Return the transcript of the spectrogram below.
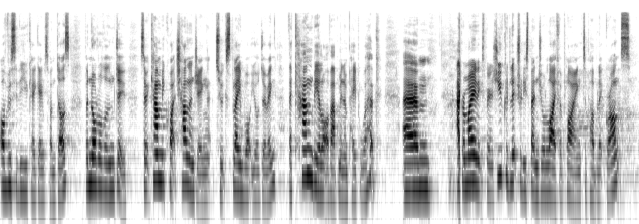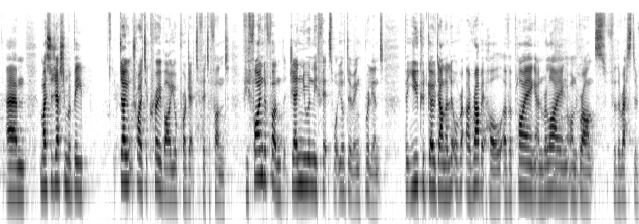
Obviously, the UK Games Fund does, but not all of them do. So it can be quite challenging to explain what you're doing. There can be a lot of admin and paperwork. Um, and from my own experience, you could literally spend your life applying to public grants. Um, my suggestion would be don't try to crowbar your project to fit a fund. If you find a fund that genuinely fits what you're doing, brilliant. But you could go down a little a rabbit hole of applying and relying on grants for the rest of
